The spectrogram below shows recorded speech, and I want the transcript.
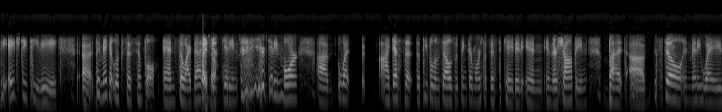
the HGTV, uh, they make it look so simple, and so I bet I you're getting you're getting more uh, what I guess the the people themselves would think they're more sophisticated in in their shopping, but uh, still in many ways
